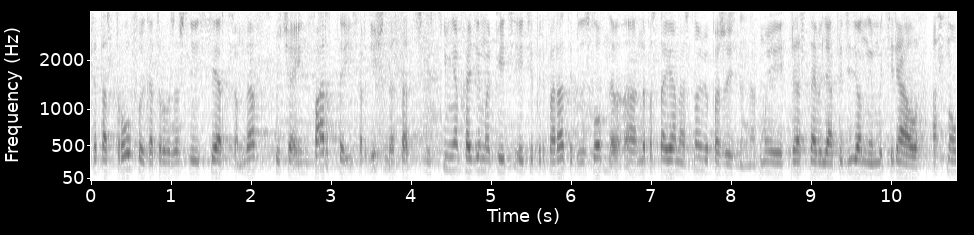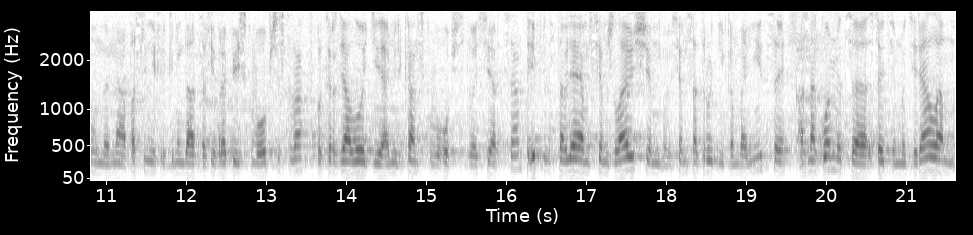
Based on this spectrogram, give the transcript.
Катастрофы, которые произошли с сердцем, да, включая инфаркты и сердечную достаточность. Им необходимо пить эти препараты, безусловно, на постоянной основе пожизненно. Мы предоставили определенный материал, основанный на последних рекомендациях Европейского Европейского общества по кардиологии Американского общества сердца и предоставляем всем желающим, всем сотрудникам больницы ознакомиться с этим материалом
